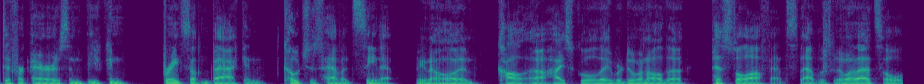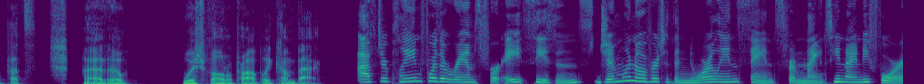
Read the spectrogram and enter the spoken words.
different eras and you can bring something back and coaches haven't seen it you know, in call, uh, high school, they were doing all the pistol offense. That was, well, that's old. That's, uh, the wishbone will probably come back. After playing for the Rams for eight seasons, Jim went over to the New Orleans Saints from 1994 to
